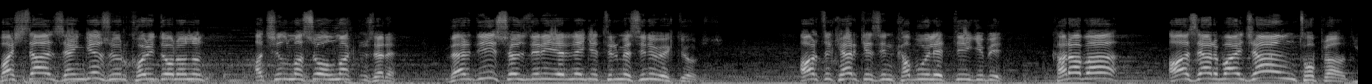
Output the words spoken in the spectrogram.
başta Zengezur koridorunun açılması olmak üzere verdiği sözleri yerine getirmesini bekliyoruz. Artık herkesin kabul ettiği gibi Karabağ Azerbaycan toprağıdır.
